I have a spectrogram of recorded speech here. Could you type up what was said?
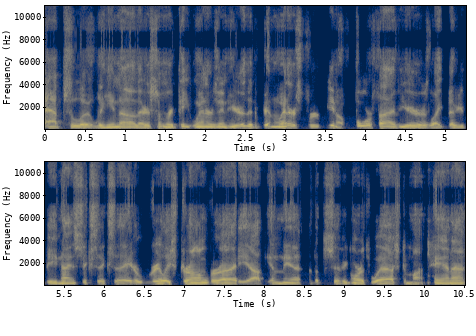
Absolutely. You know, there's some repeat winners in here that have been winners for, you know, four or five years, like WB 9668, a really strong variety out in the, the Pacific Northwest and Montana.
